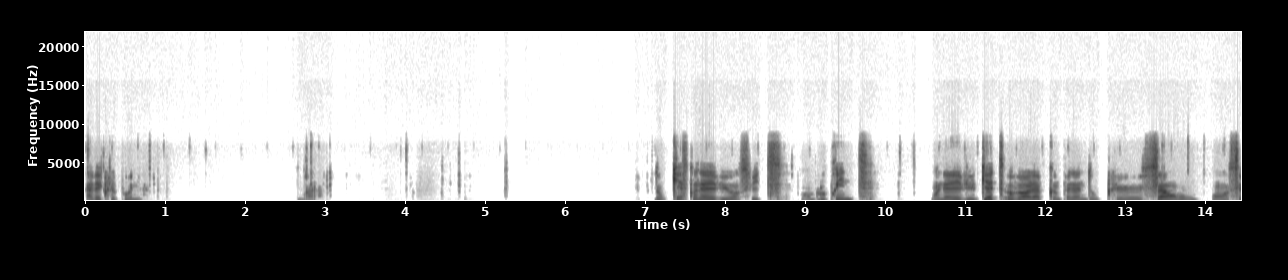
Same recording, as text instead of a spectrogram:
avec le pawn. Voilà. Donc qu'est-ce qu'on avait vu ensuite en blueprint? On avait vu get donc euh, ça en, C++,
